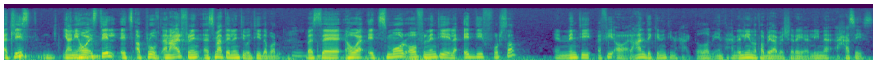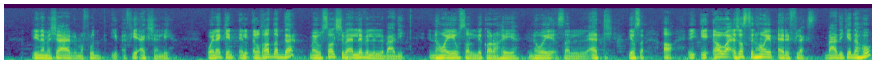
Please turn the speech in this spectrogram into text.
at least يعني هو still it's approved أنا عارف سمعت اللي أنت قلتيه ده برضه. بس هو it's more of إن أنت ادي فرصة إن انت يبقى في آه عندك إن انت من حقك تغضبي. انت إحنا لينا طبيعة بشرية لينا أحاسيس لينا مشاعر المفروض يبقى في اكشن ليها. ولكن ال- الغضب ده ما يوصلش بقى ال level اللي بعديه. إن هو يوصل لكراهية إن هو يوصل للقتل يوصل آه هو just إن هو يبقى reflex بعد كده أهو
